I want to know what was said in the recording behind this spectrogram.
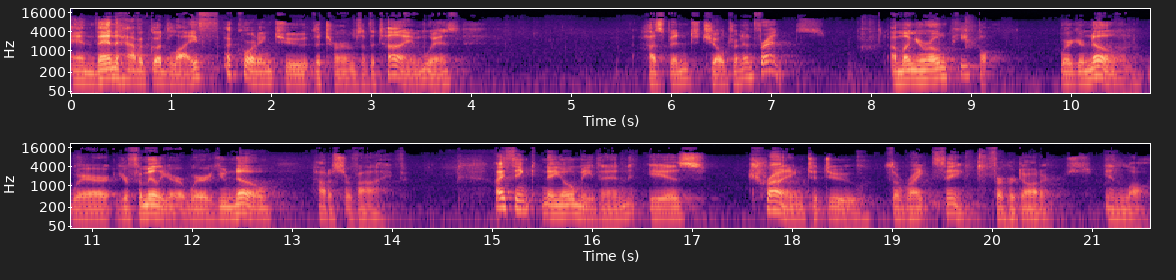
and then have a good life according to the terms of the time with husband, children, and friends among your own people, where you're known, where you're familiar, where you know how to survive. I think Naomi then is trying to do the right thing for her daughters in law.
